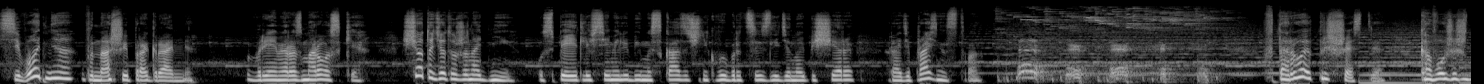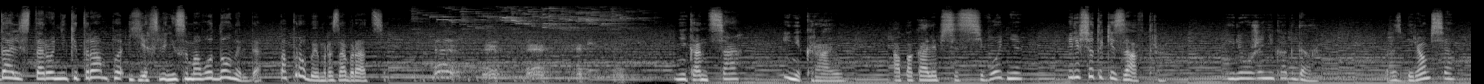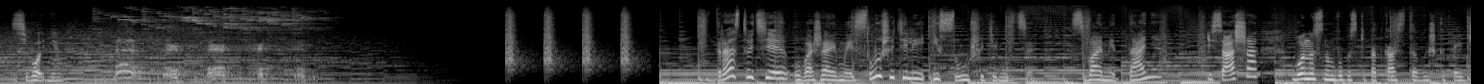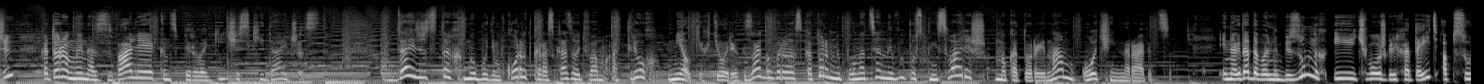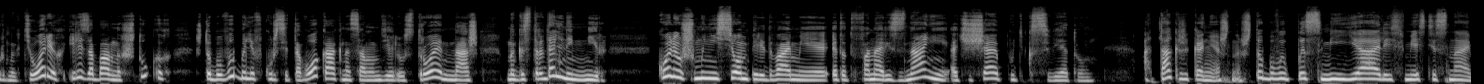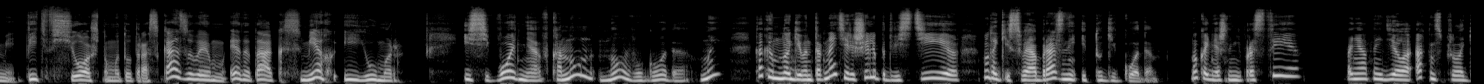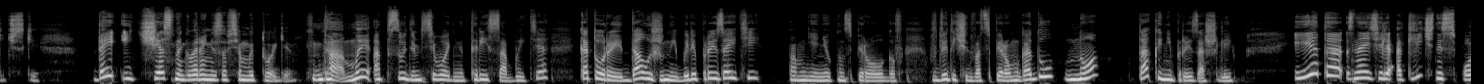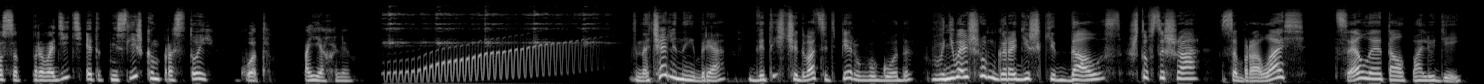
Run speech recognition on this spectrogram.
Сегодня в нашей программе. Время разморозки. Счет идет уже на дни. Успеет ли всеми любимый сказочник выбраться из ледяной пещеры ради празднества? Второе пришествие. Кого же ждали сторонники Трампа, если не самого Дональда? Попробуем разобраться. Ни конца и ни краю. Апокалипсис сегодня или все-таки завтра? Или уже никогда? Разберемся сегодня. Здравствуйте, уважаемые слушатели и слушательницы. С вами Таня и Саша в бонусном выпуске подкаста «Вышка 5G», который мы назвали «Конспирологический дайджест». В дайджестах мы будем коротко рассказывать вам о трех мелких теориях заговора, с которыми полноценный выпуск не сваришь, но которые нам очень нравятся иногда довольно безумных и, чего уж греха таить, абсурдных теориях или забавных штуках, чтобы вы были в курсе того, как на самом деле устроен наш многострадальный мир. Коли уж мы несем перед вами этот фонарь знаний, очищая путь к свету. А также, конечно, чтобы вы посмеялись вместе с нами. Ведь все, что мы тут рассказываем, это так, смех и юмор. И сегодня, в канун Нового года, мы, как и многие в интернете, решили подвести, ну, такие своеобразные итоги года. Ну, конечно, не простые, понятное дело, а конспирологические. Да и, честно говоря, не совсем итоги. Да, мы обсудим сегодня три события, которые должны были произойти, по мнению конспирологов, в 2021 году, но так и не произошли. И это, знаете ли, отличный способ проводить этот не слишком простой год. Поехали. В начале ноября 2021 года в небольшом городишке Даллас, что в США, собралась целая толпа людей.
